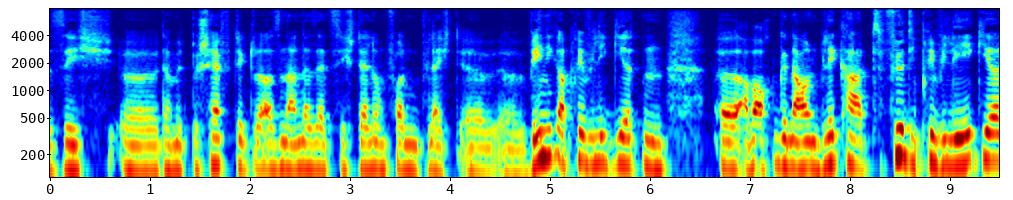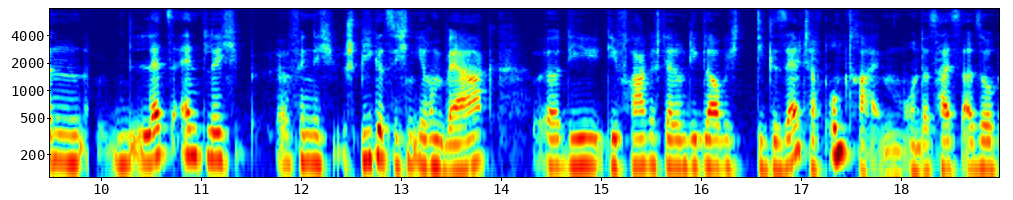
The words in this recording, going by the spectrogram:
sich damit beschäftigt oder auseinandersetzt, die Stellung von vielleicht weniger Privilegierten, aber auch einen genauen Blick hat für die Privilegien. Letztendlich, finde ich, spiegelt sich in ihrem Werk äh, die, die Fragestellung, die, glaube ich, die Gesellschaft umtreiben. Und das heißt also,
